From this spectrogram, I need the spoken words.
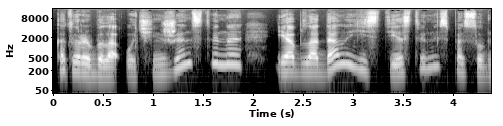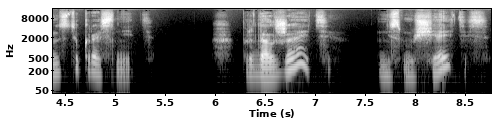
которая была очень женственна и обладала естественной способностью краснеть. Продолжайте, не смущайтесь,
